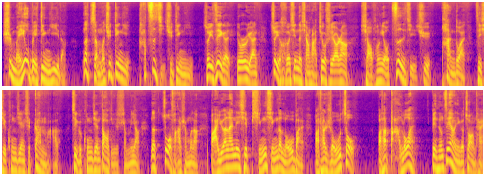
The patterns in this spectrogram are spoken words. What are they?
是没有被定义的，那怎么去定义？他自己去定义。所以，这个幼儿园最核心的想法就是要让小朋友自己去判断这些空间是干嘛的，这个空间到底是什么样。那做法什么呢？把原来那些平行的楼板把它揉皱，把它打乱，变成这样一个状态。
